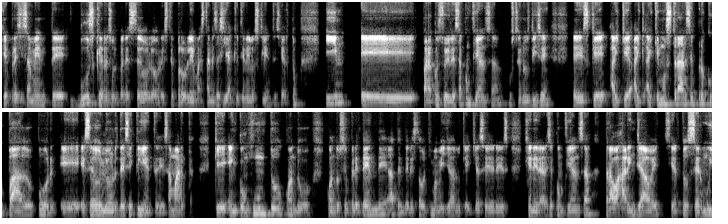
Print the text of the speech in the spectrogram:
que precisamente busque resolver este dolor, este problema, esta necesidad que tienen los clientes, ¿cierto? Y eh, para construir esta confianza, usted nos dice, es que hay que, hay, hay que mostrarse preocupado por eh, ese dolor de ese cliente, de esa marca, que en conjunto, cuando, cuando se pretende atender esta última milla, lo que hay que hacer es generar esa confianza, trabajar en llave, ¿cierto? Ser muy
